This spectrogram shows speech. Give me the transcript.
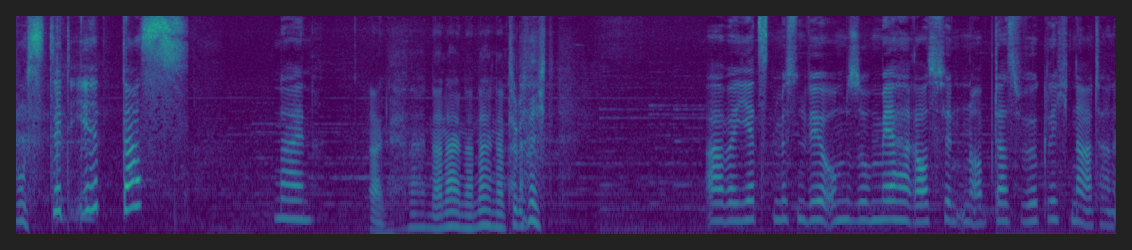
Wusstet ihr das? Nein. Nein, nein, nein, nein, nein, nein, natürlich nicht. Aber jetzt müssen wir umso mehr herausfinden, ob das wirklich Nathan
